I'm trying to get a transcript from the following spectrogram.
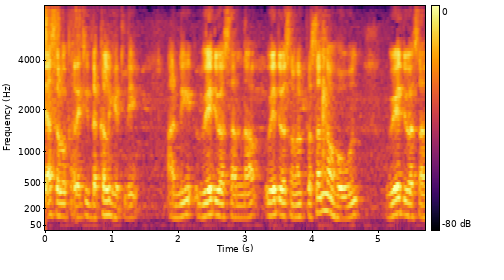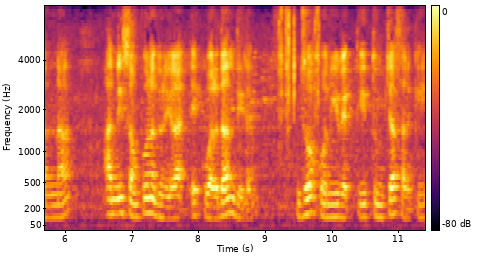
या सर्व कार्याची दखल घेतली आणि वेदव्यासांना वेदव्यासांना प्रसन्न होऊन वेदव्यासांना आणि संपूर्ण दुनियेला एक वरदान दिलं. जो कोणी व्यक्ती तुमच्यासारखी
